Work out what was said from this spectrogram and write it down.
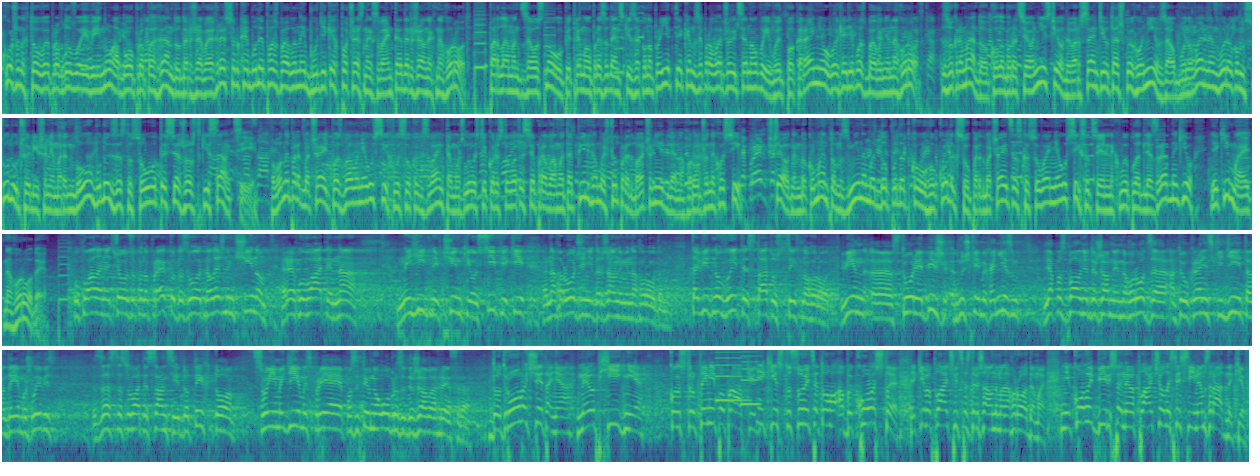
Кожен, хто виправдовує війну або пропаганду держави-агресорки, буде позбавлений будь-яких почесних звань та державних нагород. Парламент за основу підтримав президентський законопроєкт, яким запроваджується новий вид покарання у вигляді позбавлення нагород, зокрема до колабораціоністів, диверсантів та шпигунів за обвинувальним вироком суду чи рішенням РНБУ будуть застосовуватися жорсткі санкції. Вони передбачають позбавлення усіх високих звань та можливості користуватися правами та пільгами, що передбачені для нагороджених осіб. Осіб. Ще одним документом змінами до податкового кодексу передбачається скасування усіх соціальних виплат для зрадників, які мають нагороди. Ухвалення цього законопроекту дозволить належним чином реагувати на негідні вчинки осіб, які нагороджені державними нагородами, та відновити статус цих нагород. Він е, створює більш гнучкий механізм для позбавлення державних нагород за антиукраїнські дії та надає можливість застосувати санкції до тих, хто своїми діями сприяє позитивному образу держави-агресора. До другого читання необхідні конструктивні поправки, які стосуються того, аби кошти, які виплачуються з державними нагородами, ніколи більше не виплачувалися сім'ям зрадників.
